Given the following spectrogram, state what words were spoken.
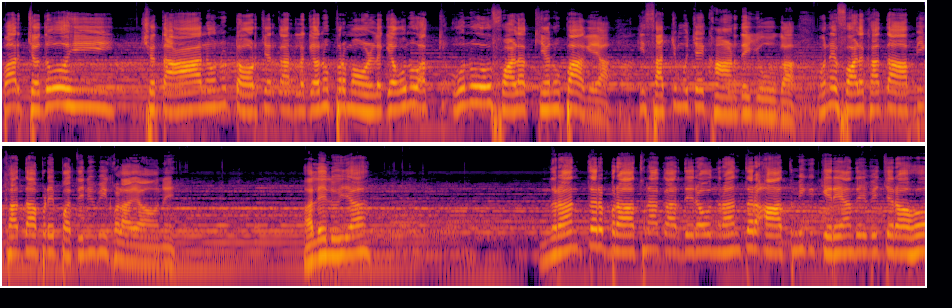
ਪਰ ਜਦੋਂ ਹੀ ਸ਼ੈਤਾਨ ਉਹਨੂੰ ਟੌਰਚਰ ਕਰਨ ਲੱਗਿਆ, ਉਹਨੂੰ ਭਰਮਾਉਣ ਲੱਗਿਆ, ਉਹਨੂੰ ਅੱਖ- ਉਹਨੂੰ ਉਹ ਫਲ ਅੱਖੀਆਂ ਨੂੰ ਭਾ ਗਿਆ ਕਿ ਸੱਚਮੁੱਚੇ ਖਾਣ ਦੇ ਯੋਗ ਆ। ਉਹਨੇ ਫਲ ਖਾਦਾ ਆਪ ਵੀ ਖਾਦਾ ਆਪਣੇ ਪਤੀ ਨੂੰ ਵੀ ਖਿਲਾਇਆ ਉਹਨੇ। ਹਾਲੇਲੂਇਆ। ਨਿਰੰਤਰ ਪ੍ਰਾਰਥਨਾ ਕਰਦੇ ਰਹੋ, ਨਿਰੰਤਰ ਆਤਮਿਕ ਕਿਰਿਆਂ ਦੇ ਵਿੱਚ ਰਹੋ,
